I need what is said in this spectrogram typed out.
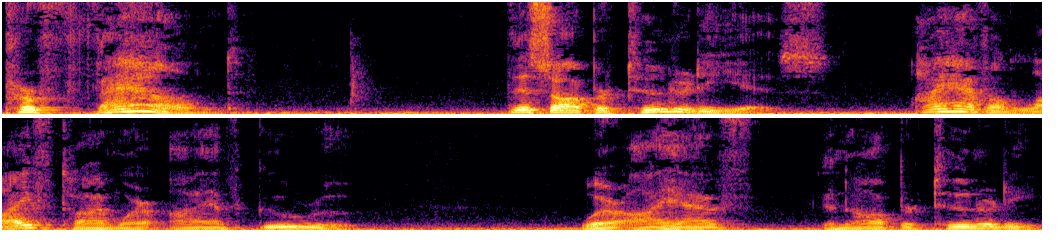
profound this opportunity is. I have a lifetime where I have guru, where I have an opportunity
